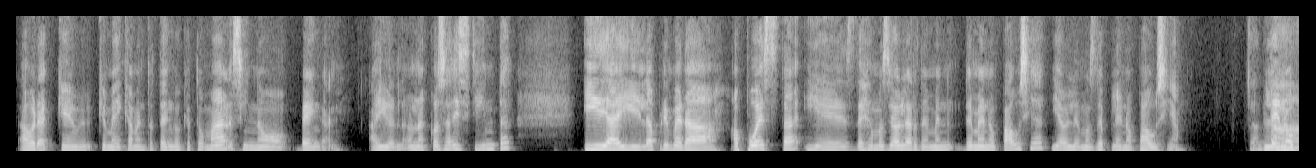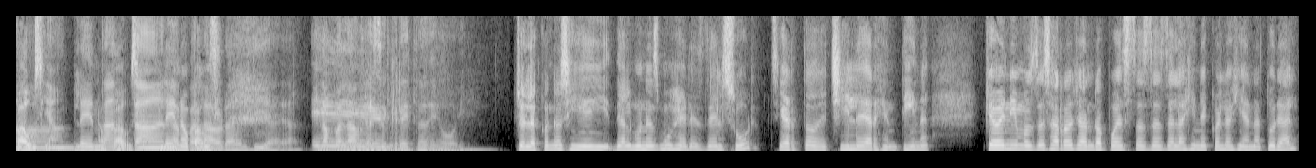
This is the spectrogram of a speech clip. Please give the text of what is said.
ahora qué, qué medicamento tengo que tomar, sino vengan, hay una cosa distinta. Y de ahí la primera apuesta y es dejemos de hablar de, menopausia y hablemos de plenopausia. Plenopausia, plenopausia, plenopausia. La palabra del día, la palabra eh, secreta de hoy. Yo la conocí de algunas mujeres del sur, ¿cierto? De Chile, de Argentina, que venimos desarrollando apuestas desde la ginecología natural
